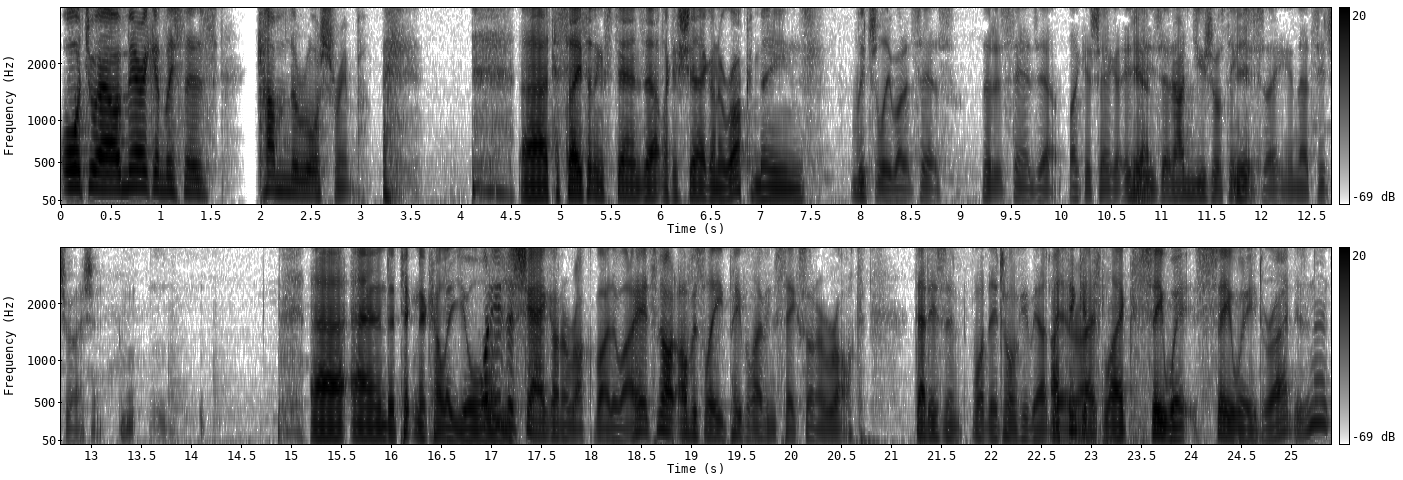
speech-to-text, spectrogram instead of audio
Or to our American listeners, come the raw shrimp. Uh, to say something stands out like a shag on a rock means Literally what it says, that it stands out like a shag. It is Yeah. an unusual thing Yeah. to see in that situation. uh, and a technicolor yawn. What is a shag on a rock, by the way? It's not obviously people having sex on a rock. That isn't what they're talking about I think right? it's like seaweed, seaweed, right? Isn't it?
